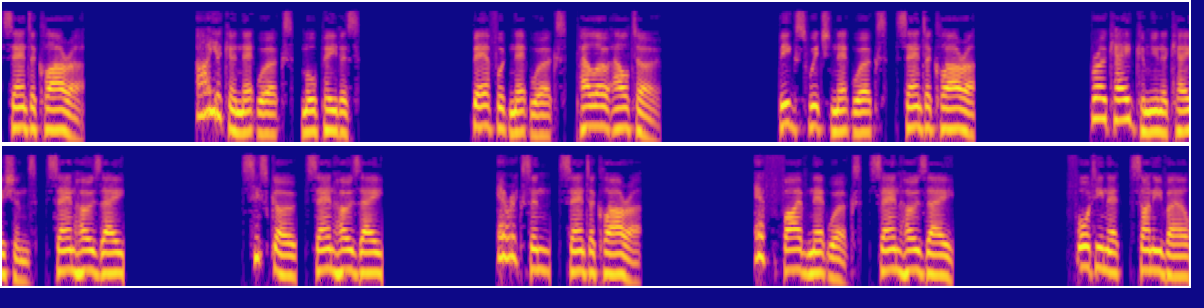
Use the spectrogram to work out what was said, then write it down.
Santa Clara. Aryaka Networks, Milpitas. Barefoot Networks, Palo Alto. Big Switch Networks, Santa Clara Brocade Communications, San Jose. Cisco, San Jose. Ericsson, Santa Clara. F5 Networks, San Jose. Fortinet, Sunnyvale.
